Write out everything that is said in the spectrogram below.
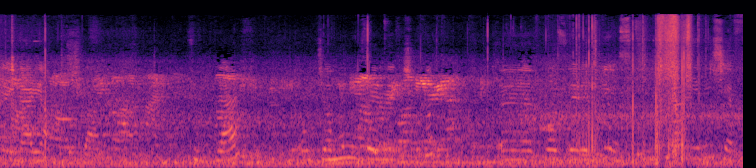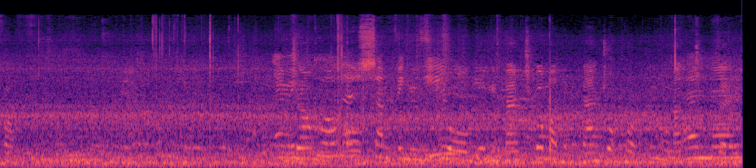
şeyler yapmışlar. Küpler. O camın üzerine çıkıp e, poz verebiliyorsun. Küpler yeri şeffaf. Cam gözüküyor olduğu gibi. Ben çıkamadım. Ben çok korktum. Then çıkacağım.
